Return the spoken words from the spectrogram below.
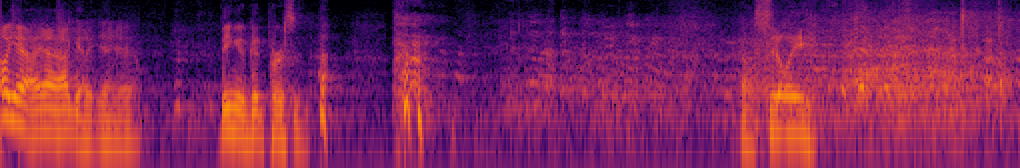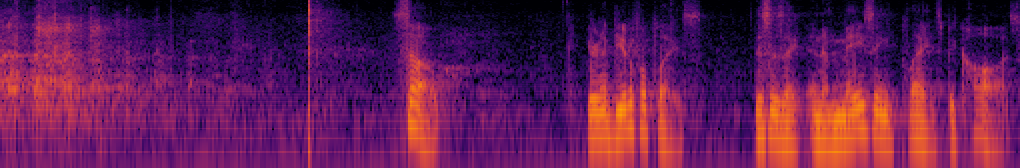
oh, yeah, yeah, I get it. Yeah, yeah. Being a good person. How silly. so, you're in a beautiful place. This is a, an amazing place because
